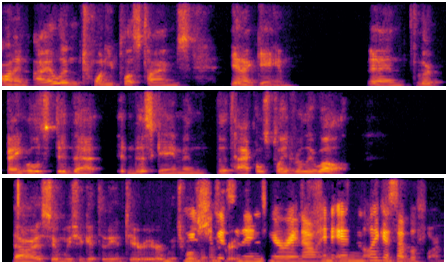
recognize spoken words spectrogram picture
on an island 20 plus times in a game. And the Bengals did that in this game, and the tackles played really well. Now I assume we should get to the interior, which we should get to the interior right now. And and like I said before,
